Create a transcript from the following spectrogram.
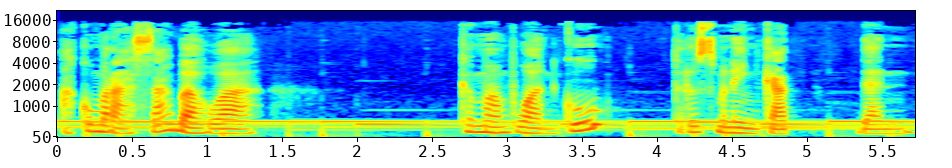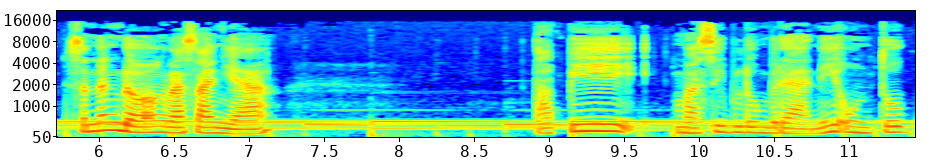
aku merasa bahwa kemampuanku terus meningkat dan seneng dong rasanya. Tapi masih belum berani untuk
